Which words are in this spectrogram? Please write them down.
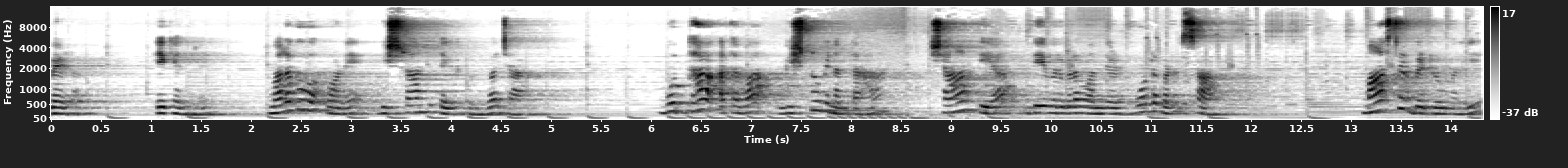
ಬೇಡ. ಏಕೆಂದರೆ ಮಲಗುವ ಕೋಣೆ ವಿಶ್ರಾಂತಿ ತೆಗೆದುಕೊಳ್ಳುವ ಜಾಗ. ಬುದ್ಧ ಅಥವಾ ವಿಷ್ಣುವಿನಂತಹ ಶಾಂತಿಯ ದೇವರುಗಳ ಒಂದೆರಡು ಫೋಟೋಗಳು ಸಾಕು. ಮಾಸ್ಟರ್ ಬೆಡ್ರೂಮಲ್ಲಿ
